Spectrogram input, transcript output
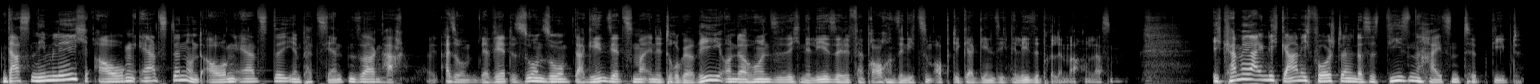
dass nämlich Augenärztinnen und Augenärzte ihren Patienten sagen, ach, also der Wert ist so und so, da gehen Sie jetzt mal in eine Drogerie und da holen Sie sich eine Lesehilfe, brauchen Sie nicht zum Optiker, gehen Sie sich eine Lesebrille machen lassen. Ich kann mir eigentlich gar nicht vorstellen, dass es diesen heißen Tipp gibt.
